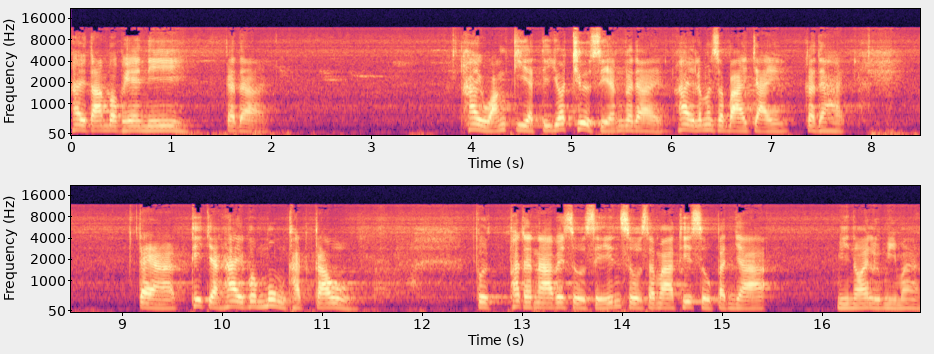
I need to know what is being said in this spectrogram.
ให้ตามประเพณีก็ได้ ให้หวังเกียรติยศชื่อเสียงก็ได้ ให้แล้วมันสบายใจก็ได้ แต่ที่จะให้เพื่อมุ่งขัดเกลาฝึกพัฒนาไปสู่ศีล สู่สมาธิสู่ปัญญา มีน้อยหรือมีมาก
